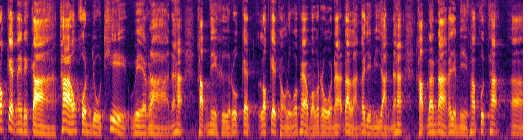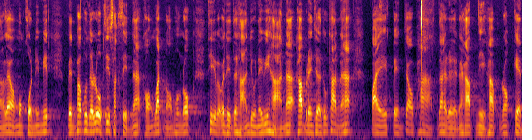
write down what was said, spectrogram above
ร็อกเก็ตนาฬิกาค่าของคนอยู่ที่เวลานะฮะครับนี่คือร็อกเก็ตล็อกเก็ตของหลวงพ่อแพ้วปวโรนะด้านหลังก็จะมียันนะฮะครับด้านหน้าก็จะมีพระพุทธอ่าเรียกว่ามงคลนิมิต เป็นพระพุทธรูปที่ศักดิ์สิทธิ์นะฮะของวัดหนองพงนก ที่ประดิษฐานอยู่ในวิหารนะครับเรียนเชิญทุกท่านนะฮะ ไปเป็นเจ้าภาพได้เลยนะครับ นี่ครับร็อกเก็ต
